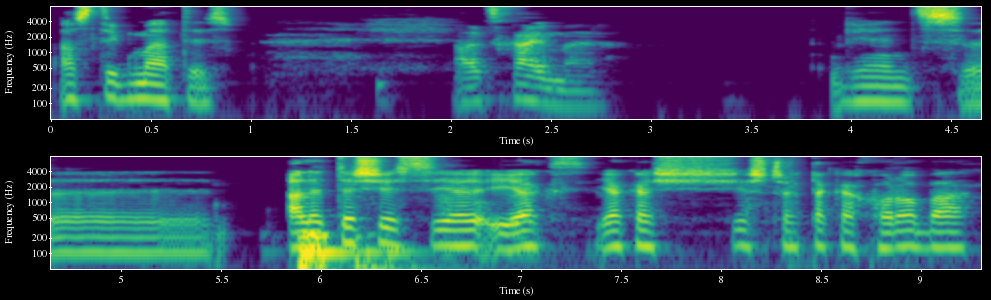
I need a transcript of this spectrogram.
Astygmatyzm. Alzheimer. Więc. e, ale też jest ja- jak, jakaś jeszcze taka choroba.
